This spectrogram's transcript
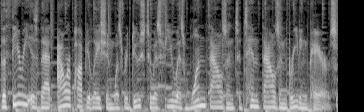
The theory is that our population was reduced to as few as 1,000 to 10,000 breeding pairs.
